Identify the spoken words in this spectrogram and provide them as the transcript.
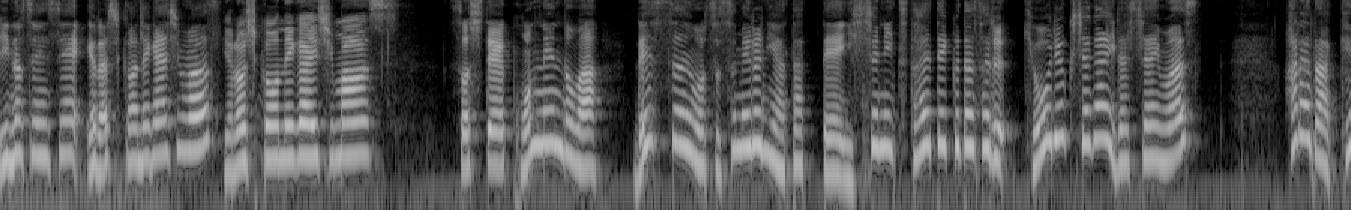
里乃先生よろしくお願いします。よろしくお願いします。そして今年度はレッスンを進めるにあたって一緒に伝えてくださる協力者がいらっしゃいます。原田圭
